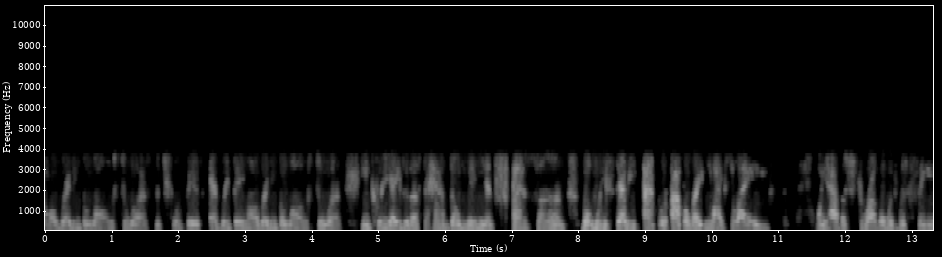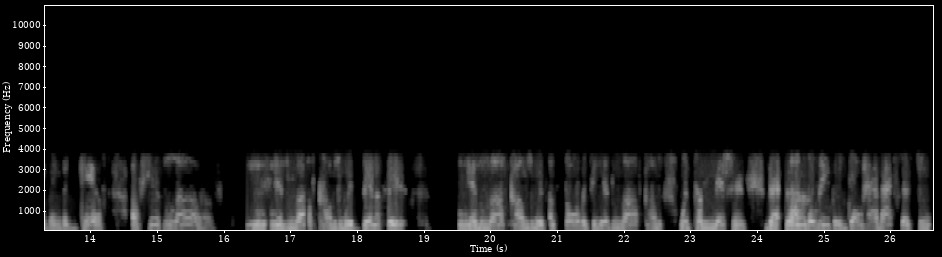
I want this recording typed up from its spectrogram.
already belongs to us. The truth is, everything already belongs to us. He created us to have dominion as sons, but we steady oper- operating like slaves. We have a struggle with receiving the gift of His love. His love comes with benefits. His Mm. love comes with authority. His love comes with permission that Yeah. unbelievers don't have access to.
